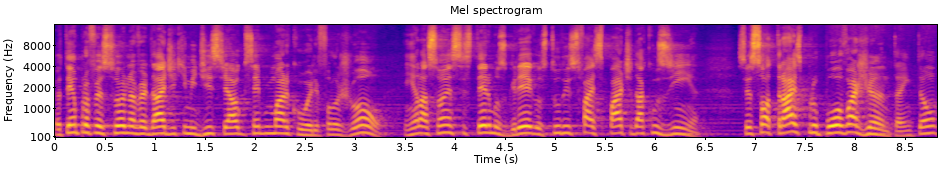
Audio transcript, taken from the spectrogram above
eu tenho um professor, na verdade, que me disse algo que sempre me marcou. Ele falou: João, em relação a esses termos gregos, tudo isso faz parte da cozinha. Você só traz para o povo a janta. Então,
